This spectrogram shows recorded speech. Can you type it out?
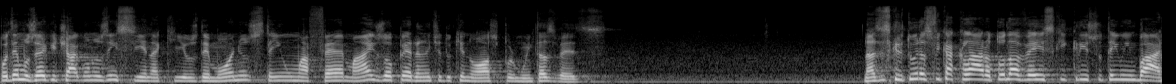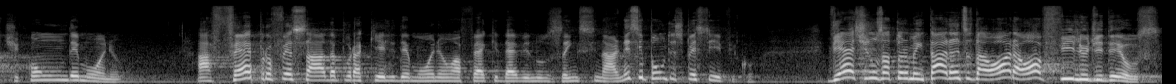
podemos ver que Tiago nos ensina que os demônios têm uma fé mais operante do que nós por muitas vezes. Nas Escrituras fica claro toda vez que Cristo tem um embate com um demônio, a fé professada por aquele demônio é uma fé que deve nos ensinar, nesse ponto específico. Vieste nos atormentar antes da hora, ó Filho de Deus.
